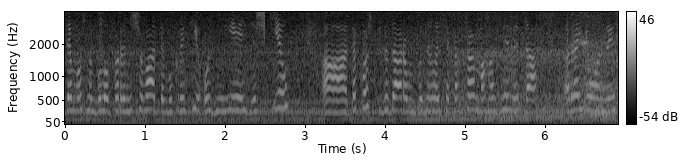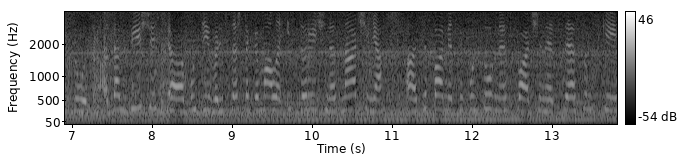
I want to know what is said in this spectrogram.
де можна було переночувати в укритті однієї зі шкіл. Також під ударом опинилися кафе, магазини та районний суд. Однак більшість е, будівель все ж таки мали історичне значення. Це пам'ятки культурної спадщини, це Сумський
